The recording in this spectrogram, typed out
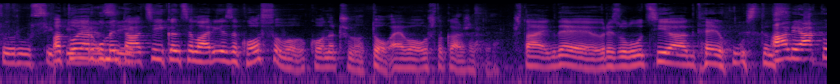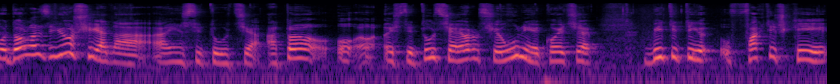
su Rusi, Pa to je argumentacija i kancelarije za Kosovo, konačno, to, evo ovo što kažete. Šta je, gde je rezolucija, gde je ustav? Ali ako dolazi još jedna institucija, a to je institucija Evropske unije koja će biti ti faktički e,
